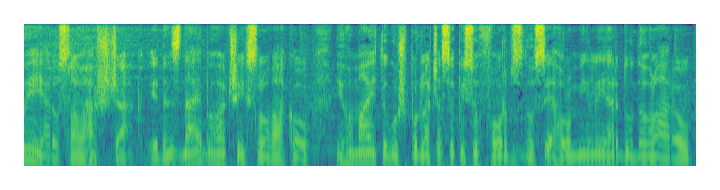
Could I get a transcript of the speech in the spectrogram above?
je Jaroslav Haščák, jeden z najbohatších Slovákov? Jeho majetok už podľa časopisu Forbes dosiahol miliardu dolárov,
